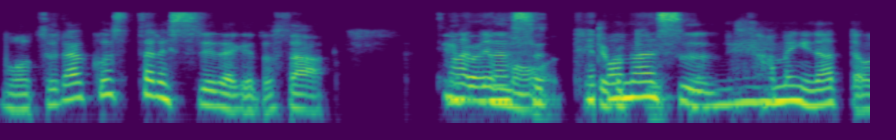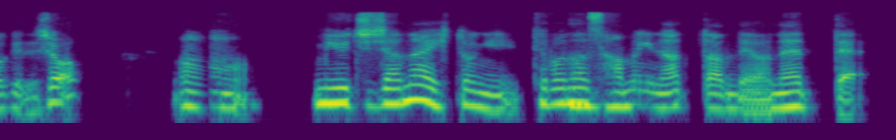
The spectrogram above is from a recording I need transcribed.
没落したら失礼だけどさ、まあでも、手放す羽目になったわけでしょ？うん。身内じゃない人に手放す羽目になったんだよねって。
